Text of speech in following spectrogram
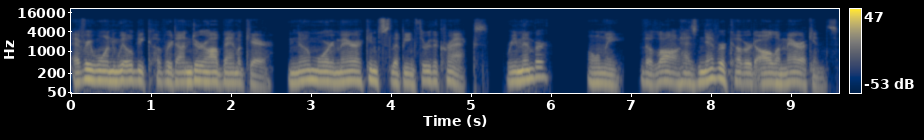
Everyone will be covered under Obamacare, no more Americans slipping through the cracks, remember? Only, the law has never covered all Americans.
